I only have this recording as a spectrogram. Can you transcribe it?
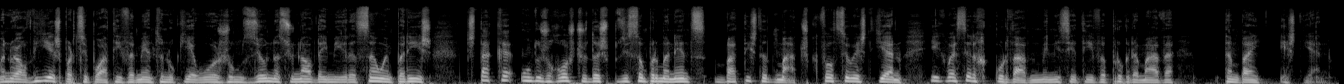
Manuel Dias participou ativamente no que é hoje o Museu Nacional da Imigração em Paris. Destaca um dos rostos da exposição permanente Batista de Matos, que faleceu este ano e que vai ser recordado numa iniciativa programada também este ano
